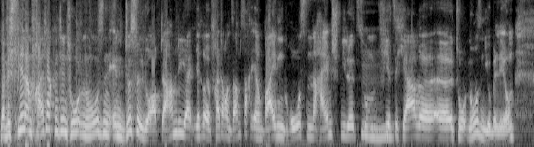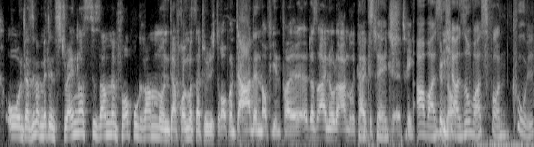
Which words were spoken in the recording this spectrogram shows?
Na, wir spielen am Freitag mit den Toten Hosen in Düsseldorf. Da haben die ja ihre Freitag und Samstag ihre beiden großen Heimspiele zum 40 Jahre äh, Toten Hosen Jubiläum. Und da sind wir mit den Stranglers zusammen im Vorprogramm und da freuen wir uns natürlich drauf. Und da dann auf jeden Fall äh, das eine oder andere Kaltgetränk äh, trinken. Aber Genau. sicher, sowas von. Cool.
